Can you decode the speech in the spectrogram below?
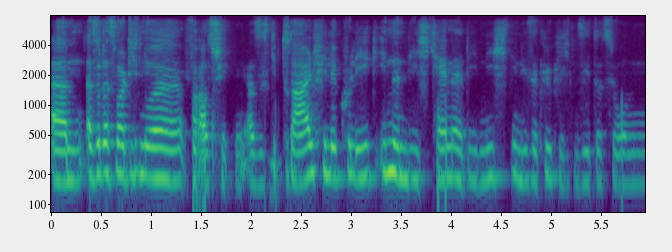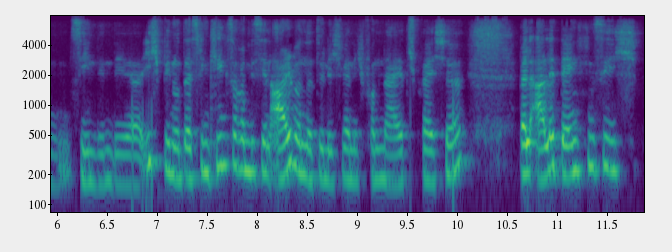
Ähm, also das wollte ich nur vorausschicken. Also es gibt total viele KollegInnen, die ich kenne, die nicht in dieser glücklichen Situation sind, in der ich bin. Und deswegen klingt es auch ein bisschen albern natürlich, wenn ich von Neid spreche, weil alle denken sich,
